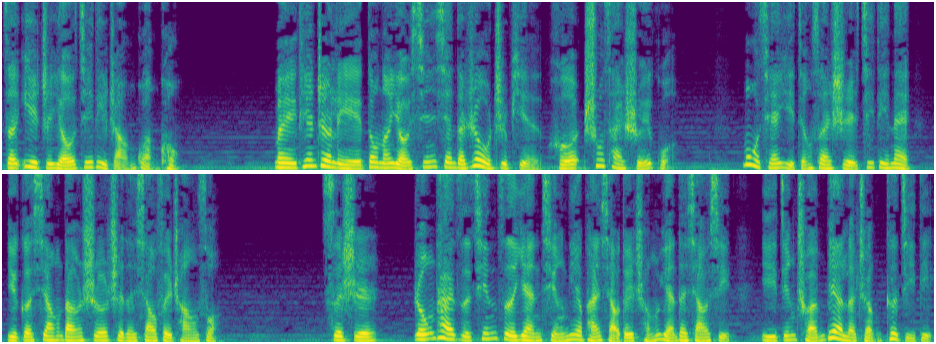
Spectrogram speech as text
则一直由基地长管控，每天这里都能有新鲜的肉制品和蔬菜水果，目前已经算是基地内一个相当奢侈的消费场所。此时。荣太子亲自宴请涅槃小队成员的消息已经传遍了整个基地，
